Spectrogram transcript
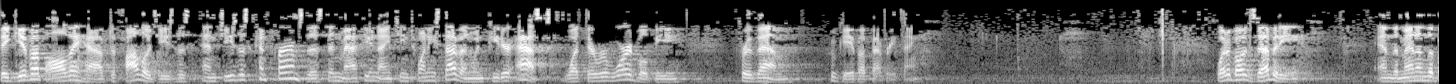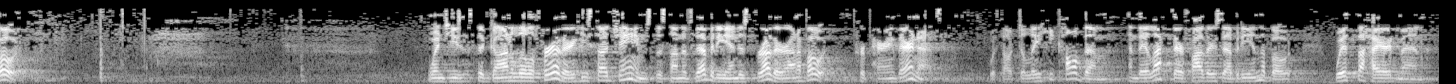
They give up all they have to follow Jesus, and Jesus confirms this in Matthew 19:27 when Peter asks what their reward will be for them who gave up everything. What about Zebedee and the men in the boat? When Jesus had gone a little further, he saw James, the son of Zebedee, and his brother on a boat, preparing their nets. Without delay, he called them, and they left their father Zebedee in the boat with the hired men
